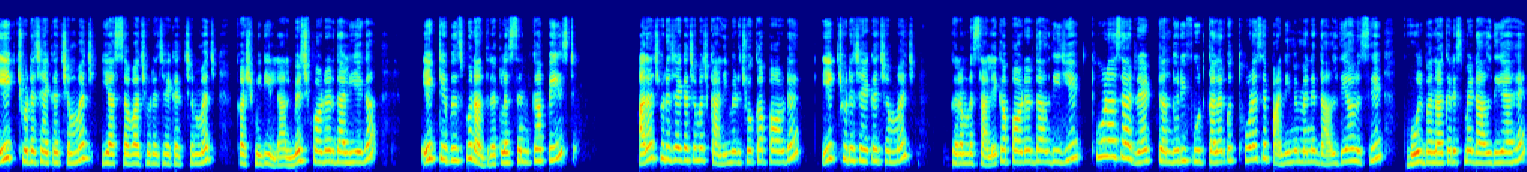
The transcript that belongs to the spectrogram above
एक छोटा चाय का चम्मच या सवा छोटा चाय का चम्मच कश्मीरी लाल मिर्च पाउडर डालिएगा एक टेबलस्पून अदरक लहसुन का पेस्ट, आधा छोटा चाय का चम्मच काली मिर्चों का पाउडर, एक छोटा चाय का चम्मच गरम मसाले का पाउडर डाल दीजिए। थोड़ा सा रेड तंदूरी फ़ूड कलर को थोड़ा से पानी में मैंने डाल दिया और इसे घोल बनाकर इसमें डाल दिया है।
